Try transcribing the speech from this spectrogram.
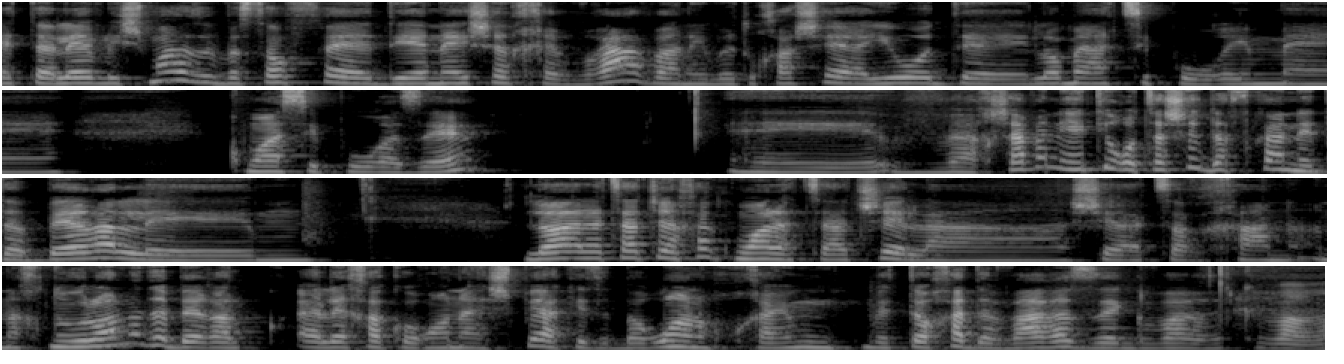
את הלב לשמוע, זה בסוף אה, DNA של חברה, ואני בטוחה שהיו עוד אה, לא מעט סיפורים כמו הסיפור הזה. ועכשיו אני הייתי רוצה שדווקא נדבר על... לא על הצד שלכם כמו על הצד של, ה, של הצרכן. אנחנו לא נדבר על, על איך הקורונה השפיעה, כי זה ברור, אנחנו חיים בתוך הדבר הזה כבר, כבר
